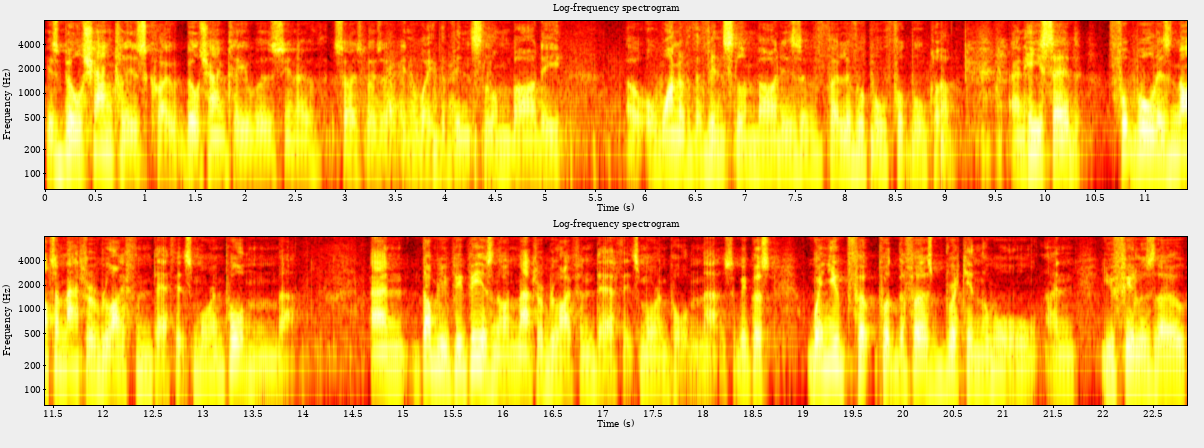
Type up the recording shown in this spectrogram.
is Bill Shankly's quote. Bill Shankly was, you know, so I suppose in a way the Vince Lombardi, or one of the Vince Lombardis of uh, Liverpool Football Club. And he said, football is not a matter of life and death, it's more important than that. And WPP is not a matter of life and death, it's more important than that. Because when you put the first brick in the wall and you feel as though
